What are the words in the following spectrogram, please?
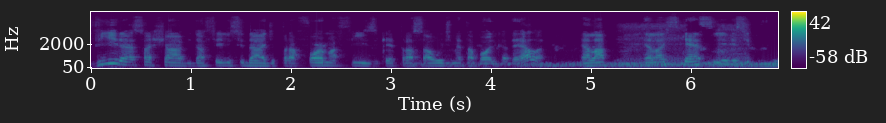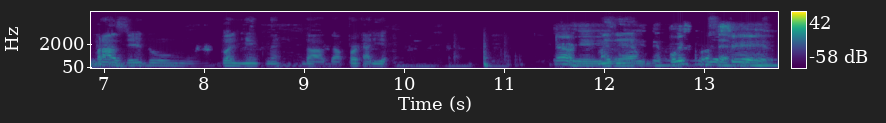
vira essa chave da felicidade para a forma física e para a saúde metabólica dela, ela, ela esquece esse prazer do, do alimento, né? Da, da porcaria. Não, e, Mas é e depois que você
